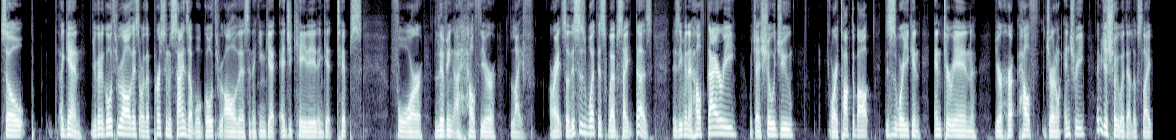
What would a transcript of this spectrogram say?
So again, you're going to go through all this or the person who signs up will go through all of this and they can get educated and get tips for living a healthier life. All right, so this is what this website does. There's even a health diary, which I showed you or I talked about. This is where you can enter in your health journal entry. Let me just show you what that looks like.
